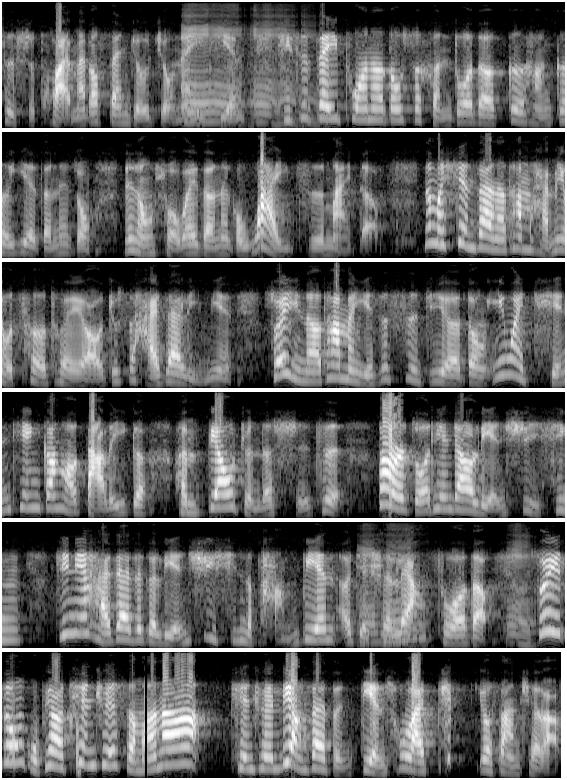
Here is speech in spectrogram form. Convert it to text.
四十块，买到三九九那一天。其实这一波呢，都是很多的各行各业的那种那种所谓的那个外资买的。那么现在呢，他们还没有撤退哦，就是还在里面，所以呢，他们也是伺机而动，因为前天刚好打了一个很标准的十字，到了昨天叫连续星，今天还在这个连续星的旁边，而且是量缩的，嗯所以这种股票欠缺什么呢？欠缺量在等点出来，啪又上去了。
